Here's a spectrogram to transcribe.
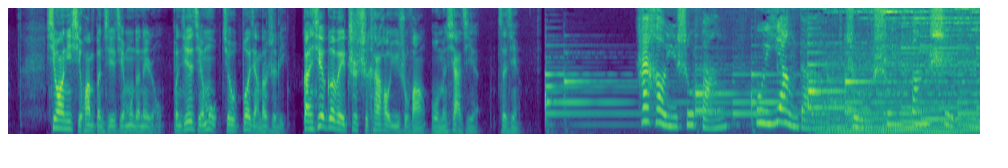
希望你喜欢本节节目的内容，本节节目就播讲到这里，感谢各位支持开号御书房，我们下节再见。开号御书房，不一样的煮书方式。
